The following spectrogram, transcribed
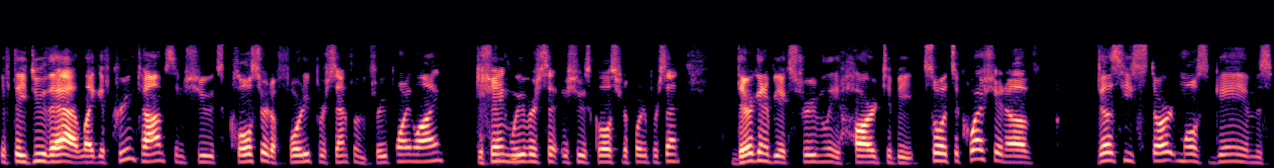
If they do that, like if Kareem Thompson shoots closer to 40 percent from the three point line, DeShang mm-hmm. Weaver shoots closer to 40 percent, they're going to be extremely hard to beat. So it's a question of does he start most games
